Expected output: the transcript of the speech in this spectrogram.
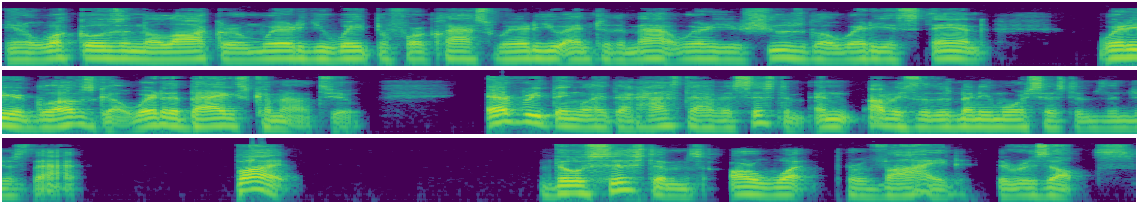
You know, what goes in the locker room? Where do you wait before class? Where do you enter the mat? Where do your shoes go? Where do you stand? Where do your gloves go? Where do the bags come out to? Everything like that has to have a system. And obviously there's many more systems than just that. But those systems are what provide the results.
